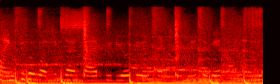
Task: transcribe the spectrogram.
Thank you for watching the entire video. Dear friends, we'll meet again in a new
